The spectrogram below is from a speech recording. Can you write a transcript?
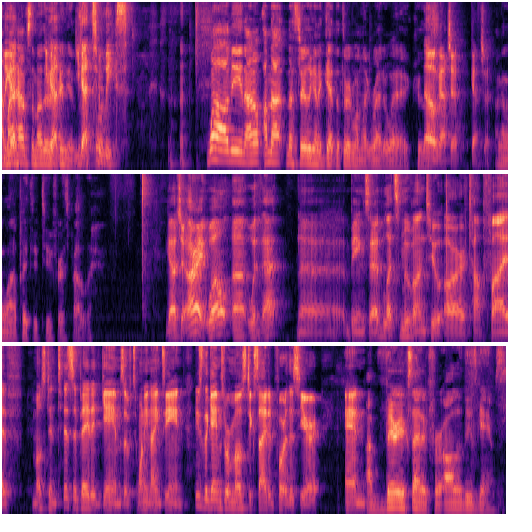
I might got- have some other you got, opinions you got two weeks. Well i mean i don't i'm not necessarily going to get the third one like right away because oh gotcha gotcha. I'm going to want to play through two first probably. Gotcha. All right well uh, with that uh, being said let's move on to our top five most anticipated games of 2019 these are the games we're most excited for this year and i'm very excited for all of these games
